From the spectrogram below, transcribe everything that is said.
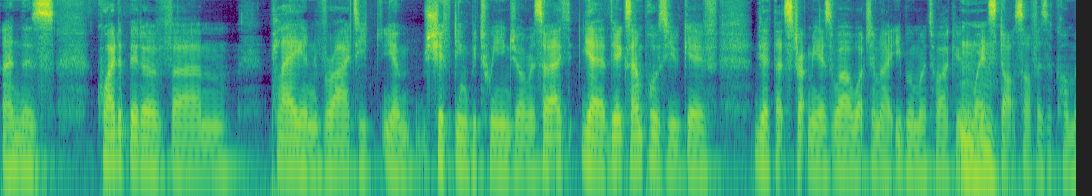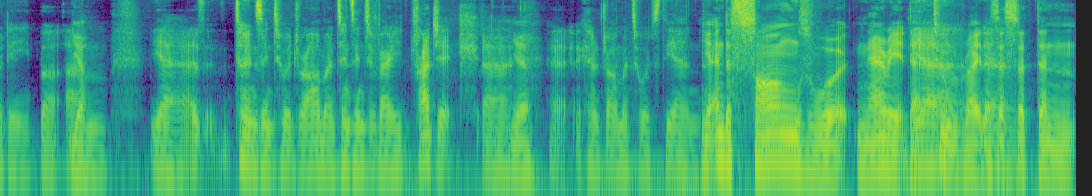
And there's quite a bit of um, play and variety, you know, shifting between genres. So I th- yeah, the examples you give, yeah, that struck me as well. Watching like Ibu Mertuaku, the way it Mhm. starts off as a comedy, but Yeah. um, yeah, it turns into a drama and turns into a very tragic uh, Yeah. uh, kind of drama towards the end. Yeah, and the songs would narrate that too, right? There's a certain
